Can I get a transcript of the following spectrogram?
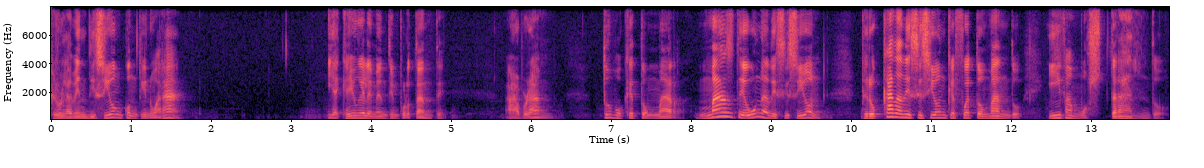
pero la bendición continuará. Y aquí hay un elemento importante. Abraham tuvo que tomar más de una decisión, pero cada decisión que fue tomando iba mostrando,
